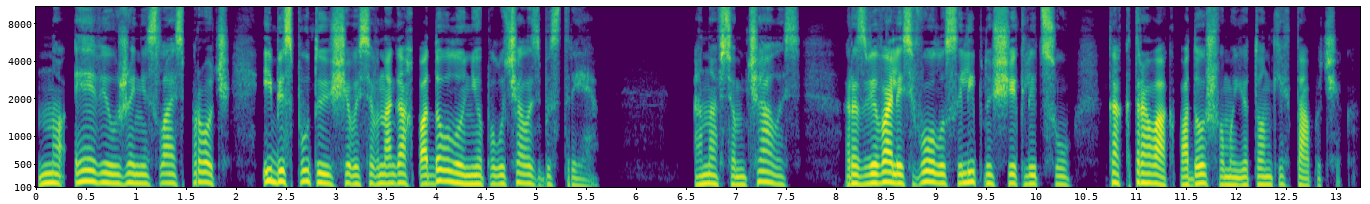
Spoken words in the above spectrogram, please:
но Эви уже неслась прочь, и без путающегося в ногах подола у нее получалось быстрее. Она все мчалась, развивались волосы, липнущие к лицу, как трава к подошвам ее тонких тапочек.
